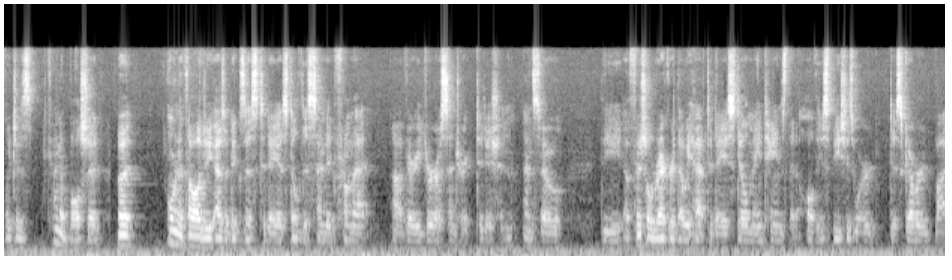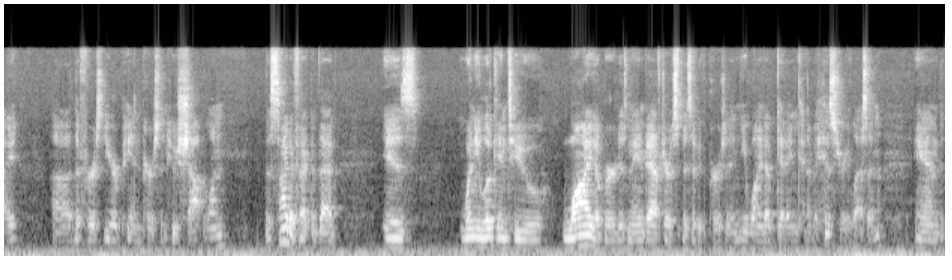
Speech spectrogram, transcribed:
which is kind of bullshit. But ornithology as it exists today is still descended from that uh, very Eurocentric tradition. And so the official record that we have today still maintains that all these species were discovered by uh, the first European person who shot one. The side effect of that is when you look into why a bird is named after a specific person, you wind up getting kind of a history lesson. And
